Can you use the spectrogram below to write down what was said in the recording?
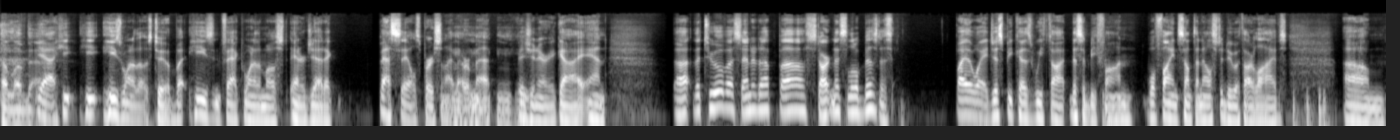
I love that. Yeah, he, he he's one of those too, but he's in fact one of the most energetic, best salesperson I've ever met. Visionary guy, and uh, the two of us ended up uh, starting this little business. By the way, just because we thought this would be fun, we'll find something else to do with our lives, um,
